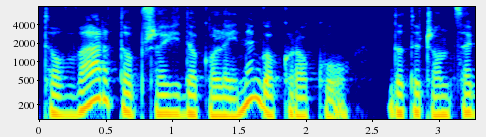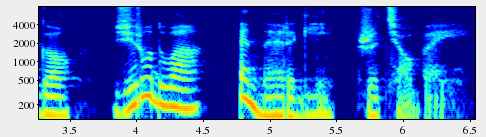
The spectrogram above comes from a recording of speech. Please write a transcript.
to warto przejść do kolejnego kroku dotyczącego źródła energii życiowej.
